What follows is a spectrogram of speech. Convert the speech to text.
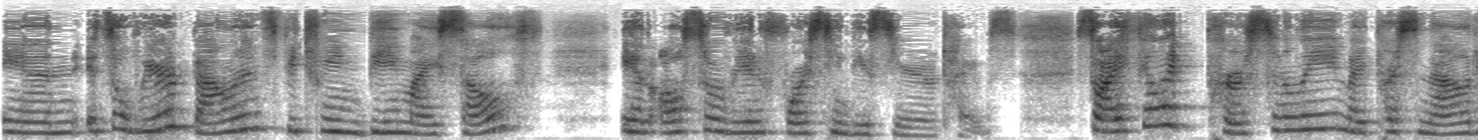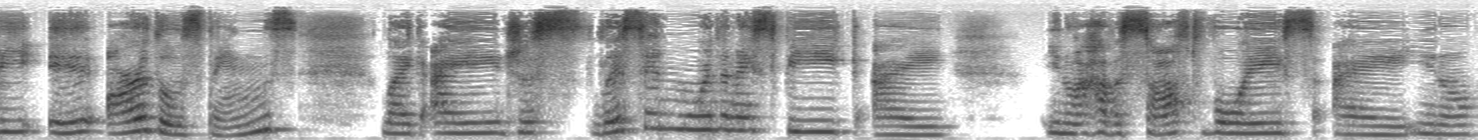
And it's a weird balance between being myself and also reinforcing these stereotypes. So I feel like personally, my personality it, are those things. Like I just listen more than I speak. I, you know, have a soft voice. I, you know,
